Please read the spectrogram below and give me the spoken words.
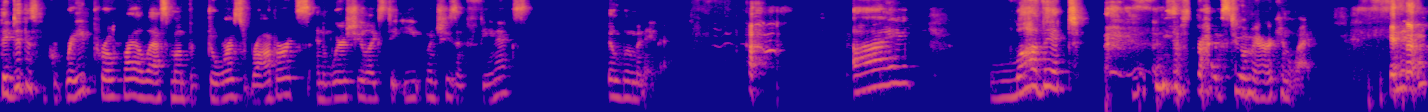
They did this great profile last month of Doris Roberts and where she likes to eat when she's in Phoenix. Illuminating. I love it. He subscribes to American Way. And it-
